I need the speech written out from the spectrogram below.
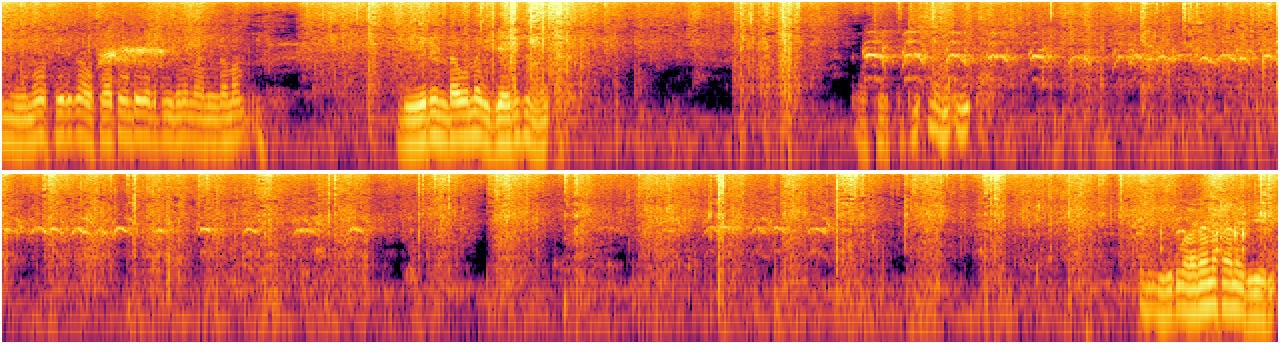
മൂന്ന് വർഷമായിട്ട് കിളക്കാത്തതുകൊണ്ട് കിടത്തി ഇതിന് നല്ലോണം വേരുണ്ടാവുമെന്ന് വിചാരിക്കുന്നു. എടുത്തിട്ട് നമുക്ക് നീര് വളരാനുള്ള സാധനം അരിയേരി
